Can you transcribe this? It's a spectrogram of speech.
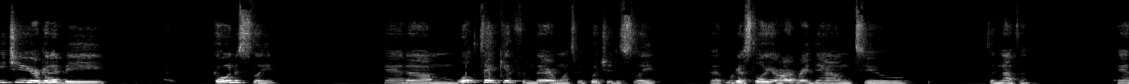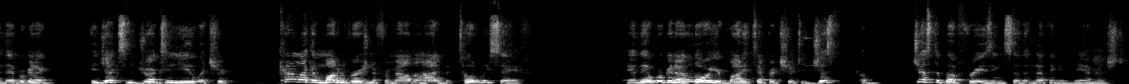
each of you are going to be going to sleep, and um, we'll take it from there once we put you to sleep. Uh, we're going to slow your heart rate down to to nothing. And then we're going to inject some drugs in you, which are kind of like a modern version of formaldehyde, but totally safe. And then we're going to lower your body temperature to just uh, just above freezing so that nothing is damaged.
